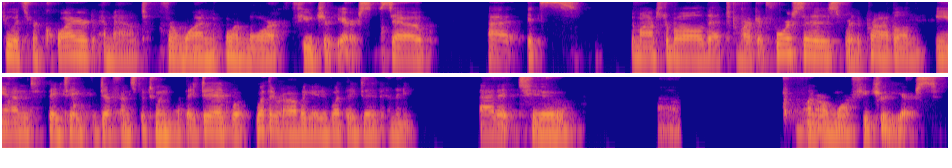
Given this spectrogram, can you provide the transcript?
to its required amount for one or more future years. So uh, it's demonstrable that market forces were the problem and they take the difference between what they did, what, what they were obligated, what they did, and they add it to um, one or more future years.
